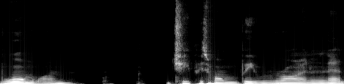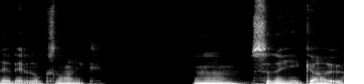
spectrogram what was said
worn one, the cheapest one would be Ryan Leonard, it looks like. Um, so there you go.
